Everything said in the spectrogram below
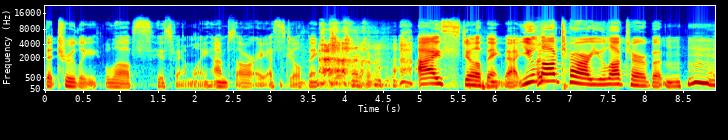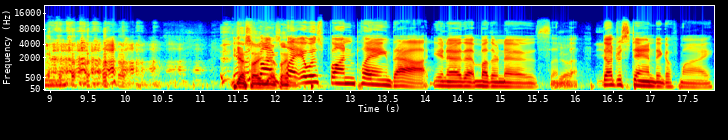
that truly loves his family. I'm sorry, I still think. I still think that you loved her, you loved her, but. mhm. It Yes, was I- fun yes, I- It was fun playing that, you know, that mother knows and the, the understanding of my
